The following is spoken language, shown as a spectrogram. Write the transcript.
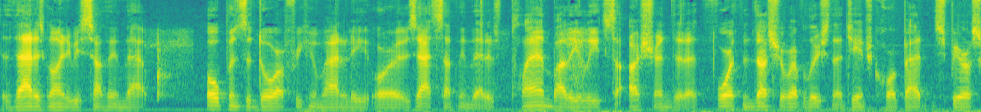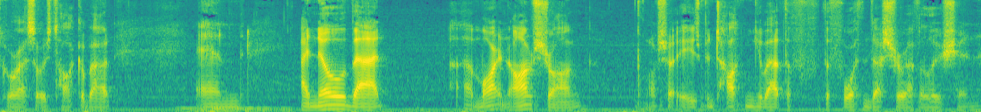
that is going to be something that opens the door for humanity, or is that something that is planned by the elites to usher into the fourth industrial revolution that James Corbett and Spiro Skouras always talk about? And I know that uh, Martin Armstrong he's been talking about the the fourth industrial revolution,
